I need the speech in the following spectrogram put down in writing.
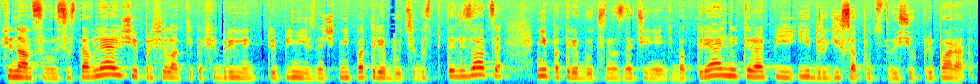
финансовые составляющие. Профилактика фибрильной трепении, значит, не потребуется госпитализация, не потребуется назначение антибактериальной терапии и других сопутствующих препаратов.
